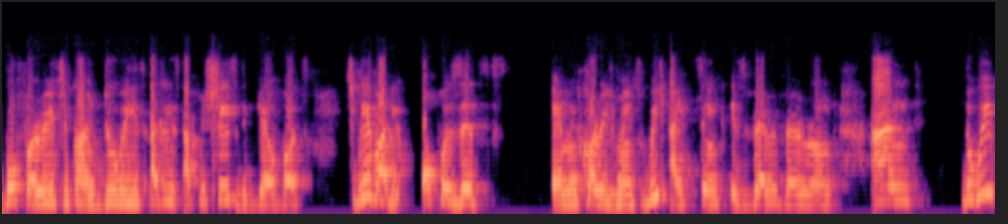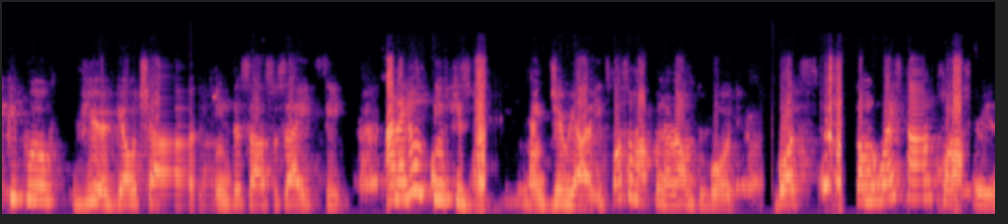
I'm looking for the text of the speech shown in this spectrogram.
go for it you can do it at least appreciate the girl but she gave her the opposite um, encouragement which i think is very very wrong. And the way people view a girl child in this our society and i don't think it's just in nigeria it's also happened around the world but some western countries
